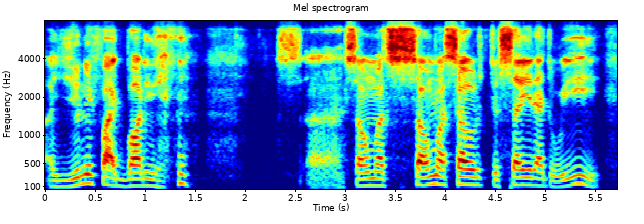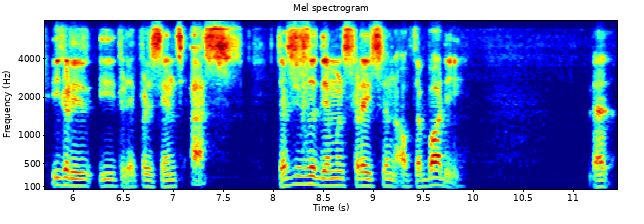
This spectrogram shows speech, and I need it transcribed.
a unified body. uh, so much, so much so to say that we it, re it represents us. This is a demonstration of the body. That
